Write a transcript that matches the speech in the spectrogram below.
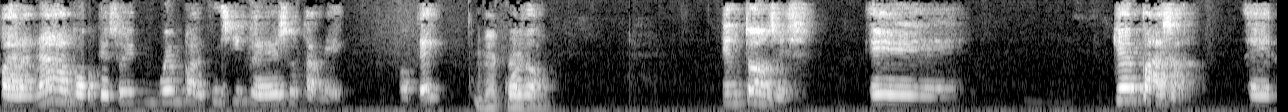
Para nada, porque soy un buen partícipe de eso también, ¿ok? De acuerdo. Entonces, eh, ¿qué pasa? Eh,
